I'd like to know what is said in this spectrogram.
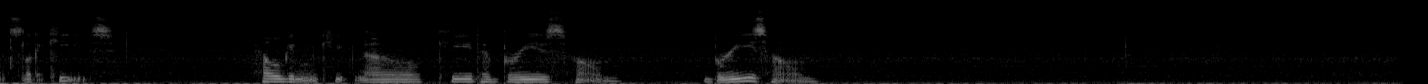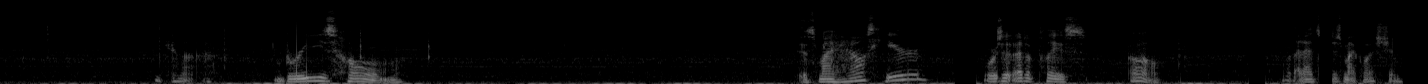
let's look at keys. Helgen keep no key to Breezehome. Breeze home. You cannot breeze home. Is my house here? Or is it at a place? Oh. Well, that answers my question.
